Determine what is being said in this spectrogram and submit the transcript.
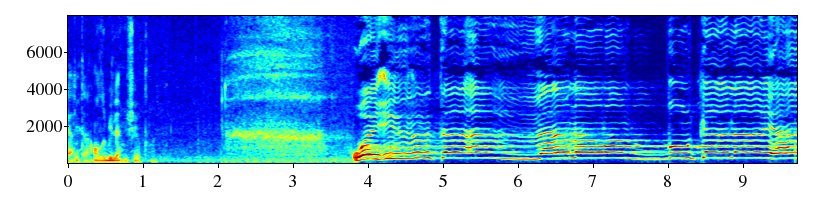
ya okay. auzubillahi minasyaitan wa idza adzana rabbuka la Surah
